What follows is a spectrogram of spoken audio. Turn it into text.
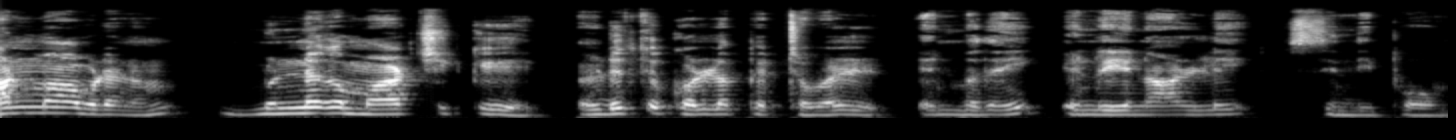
ஆன்மாவுடனும் முன்னக மாட்சிக்கு எடுத்து கொள்ள பெற்றவள் என்பதை இன்றைய நாளிலே சிந்திப்போம்.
